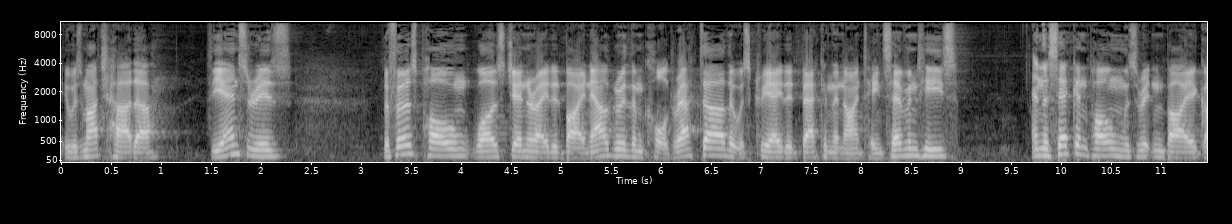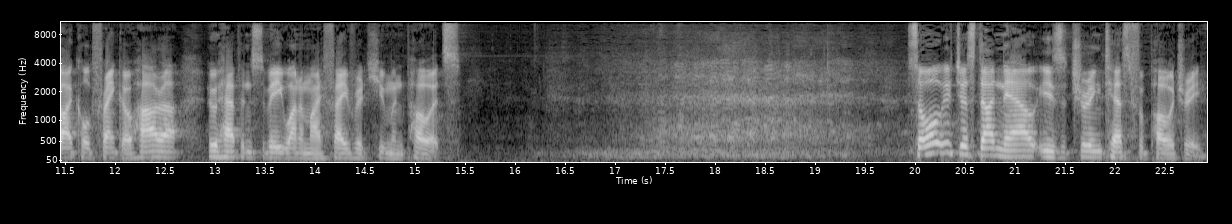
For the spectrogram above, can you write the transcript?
It was much harder. The answer is the first poem was generated by an algorithm called Racter that was created back in the 1970s. And the second poem was written by a guy called Frank O'Hara, who happens to be one of my favorite human poets. so, what we've just done now is a Turing test for poetry.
